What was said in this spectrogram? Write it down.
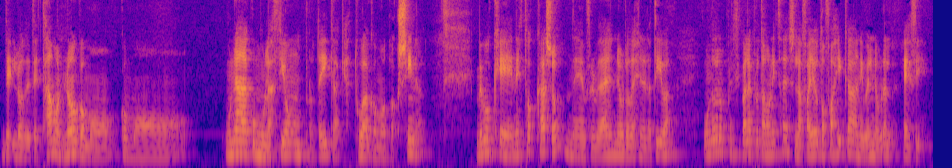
lo detectamos ¿no? como, como una acumulación proteica que actúa como toxina, vemos que en estos casos de enfermedades neurodegenerativas, uno de los principales protagonistas es la falla autofágica a nivel neural. Es decir,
